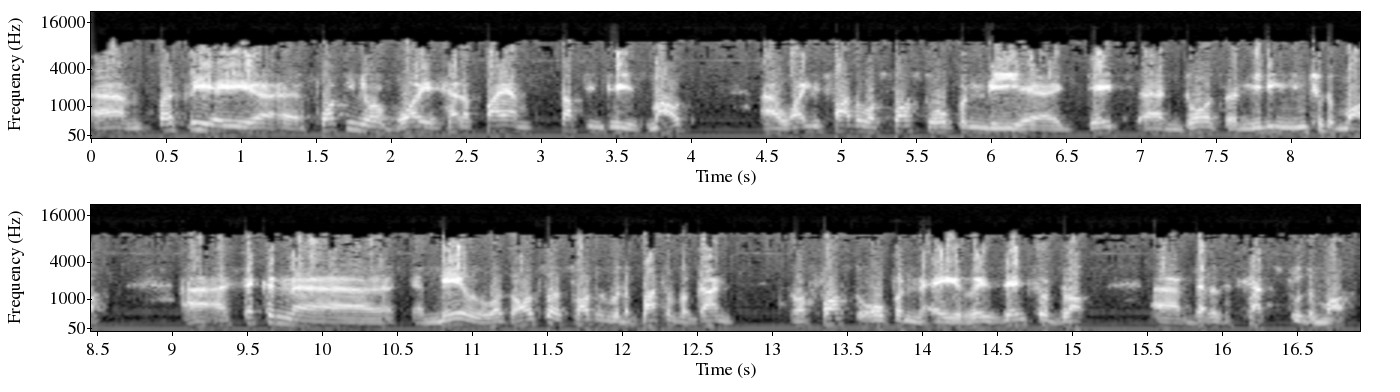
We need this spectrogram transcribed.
Um, firstly, a 14-year-old boy had a firearm stuffed into his mouth uh, while his father was forced to open the uh, gates and doors uh, leading into the mosque. Uh, a second uh, male was also assaulted with the butt of a gun and was forced to open a residential block uh, that is attached to the mosque.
